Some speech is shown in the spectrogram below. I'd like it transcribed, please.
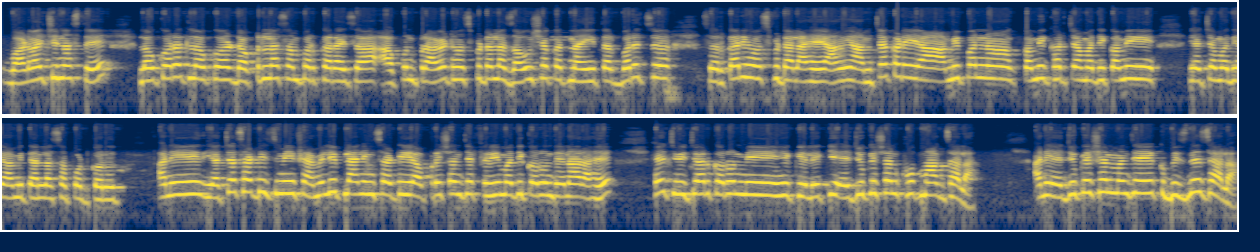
वाढवायची नसते. लवकरात लवकर डॉक्टरला संपर्क करायचा. आपण प्रायव्हेट हॉस्पिटलला जाऊ शकत नाही. तर बरेच सरकारी हॉस्पिटल आहे. आम्ही आमच्याकडे या. आम्ही पण कमी खर्चामध्ये कमी याच्यामध्ये आम्ही त्यांना सपोर्ट करू. आणि याच्यासाठीच मी फॅमिली प्लॅनिंगसाठी ऑपरेशन जे फ्रीमध्ये करून देणार आहे हेच विचार करून मी हे केले की एज्युकेशन खूप महाग झाला. आणि एज्युकेशन म्हणजे एक बिझनेस झाला.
